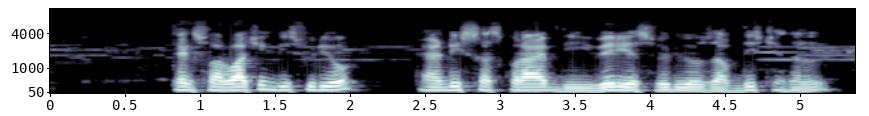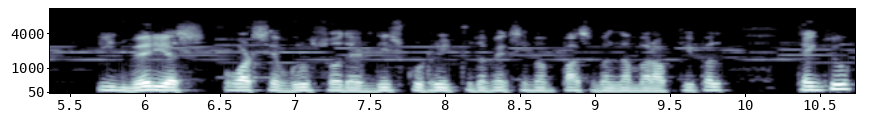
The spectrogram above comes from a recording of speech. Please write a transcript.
Thanks for watching this video and subscribe the various videos of this channel in various WhatsApp groups so that this could reach to the maximum possible number of people. Thank you.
